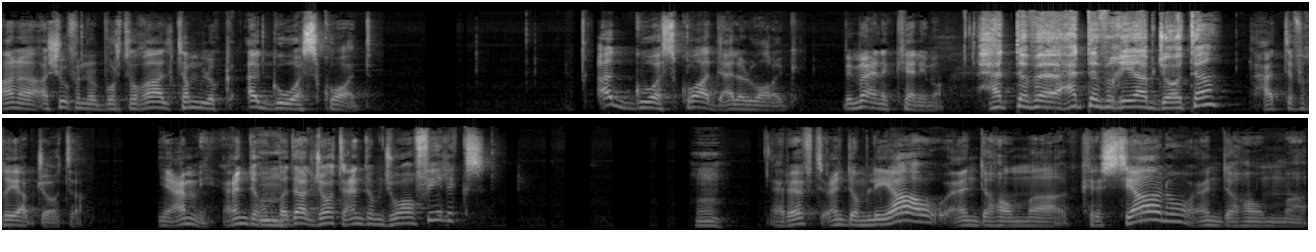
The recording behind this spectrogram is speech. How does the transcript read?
أنا أشوف إن البرتغال تملك أقوى squad. أقوى squad على الورق بمعنى الكلمة. حتى في حتى في غياب جوتا؟ حتى في غياب جوتا. يا عمي عندهم مم. بدال جوتا عندهم جواو فيليكس. مم. عرفت؟ عندهم لياو عندهم آه، كريستيانو عندهم آه،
